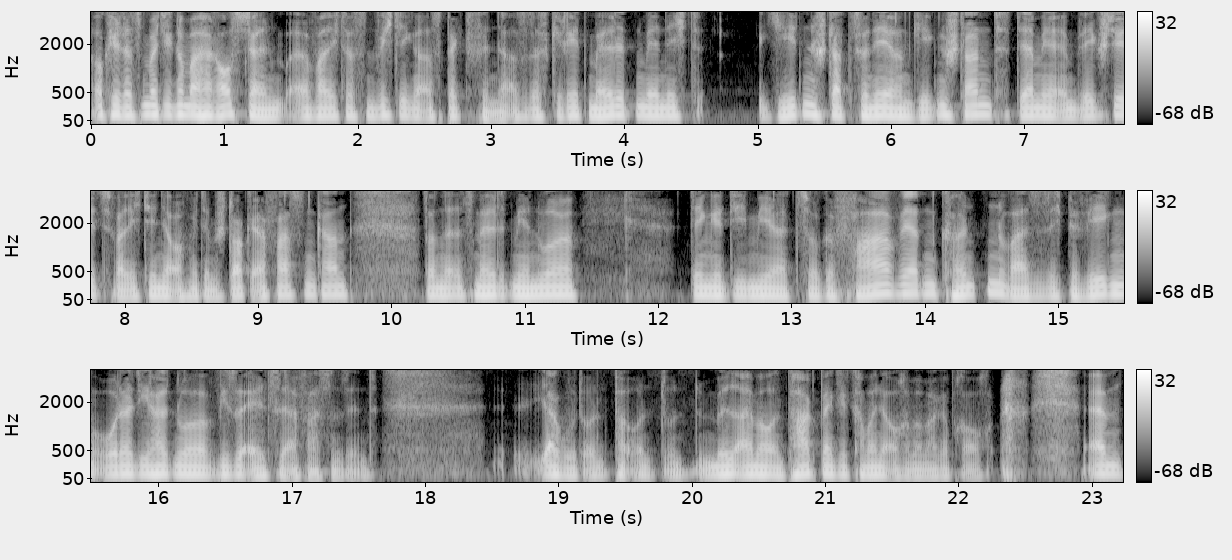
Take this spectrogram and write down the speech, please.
Okay, das möchte ich nochmal herausstellen, äh, weil ich das einen wichtigen Aspekt finde. Also das Gerät meldet mir nicht jeden stationären Gegenstand, der mir im Weg steht, weil ich den ja auch mit dem Stock erfassen kann, sondern es meldet mir nur Dinge, die mir zur Gefahr werden könnten, weil sie sich bewegen oder die halt nur visuell zu erfassen sind. Ja gut, und, und, und Mülleimer und Parkbänke kann man ja auch immer mal gebrauchen. ähm,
